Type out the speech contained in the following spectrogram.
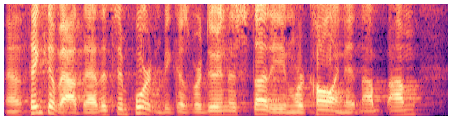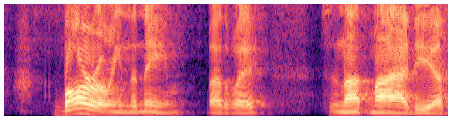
Now, think about that. That's important because we're doing this study and we're calling it, and I'm, I'm borrowing the name, by the way. This is not my idea,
